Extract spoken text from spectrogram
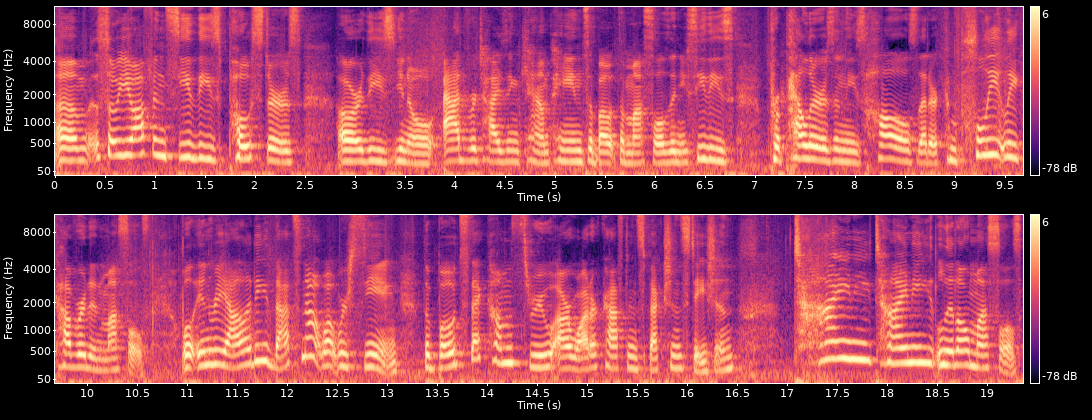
Um, so you often see these posters or these, you know, advertising campaigns about the mussels, and you see these propellers and these hulls that are completely covered in mussels. Well, in reality, that's not what we're seeing. The boats that come through our watercraft inspection station, tiny, tiny little mussels.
